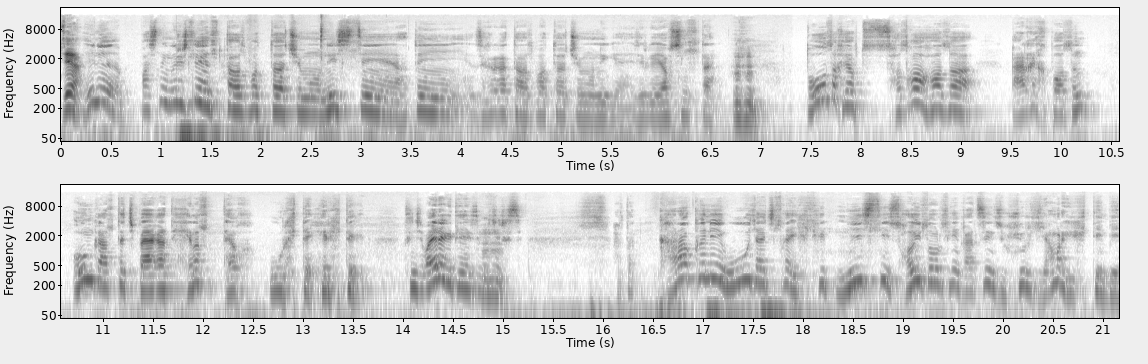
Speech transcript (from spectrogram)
За. Энэ бас нэг мэрэгжлийн хяналттай холбоотой ч юм уу, нийслэлийн хотын захиргаатай холбоотой ч юм уу нэг зэрэг явсан л да. Дуулах явц солгоо хоолоо гаргах болон өнгө алдаж байгаад хяналт тавих үүрэгтэй хэрэгтэй гэдэг. Тэгвэл баяраа гэдэг ярьсан гэж ирсэн. Хараа караокены үйл ажиллагаа эхлэхэд нийслэлийн соёл урлагийн газрын зөвшөөрөл ямар хэрэгтэй юм бэ?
